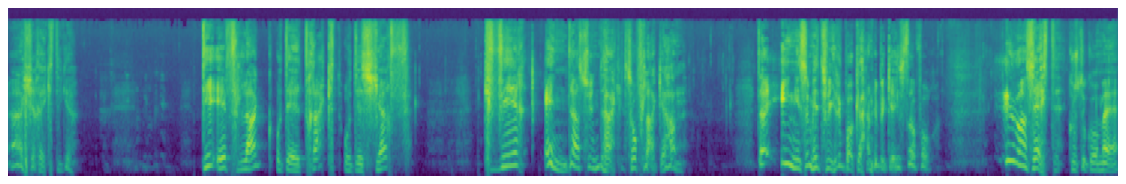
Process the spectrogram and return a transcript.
Jeg er ikke riktige. Det er flagg, og det er drakt, og det er skjerf. Hver enda søndag så flagger han. Det er ingen som er tvil på hva han er begeistra for. Uansett hvordan det går med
